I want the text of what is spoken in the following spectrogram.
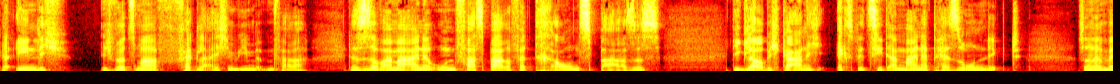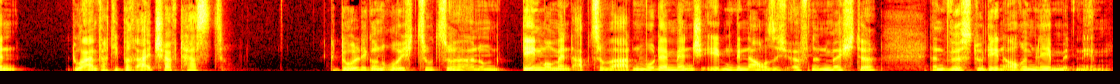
Ja, ähnlich, ich würde es mal vergleichen wie mit dem Pfarrer. Das ist auf einmal eine unfassbare Vertrauensbasis, die, glaube ich, gar nicht explizit an meiner Person liegt, sondern wenn du einfach die Bereitschaft hast, geduldig und ruhig zuzuhören, um den Moment abzuwarten, wo der Mensch eben genau sich öffnen möchte, dann wirst du den auch im Leben mitnehmen.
